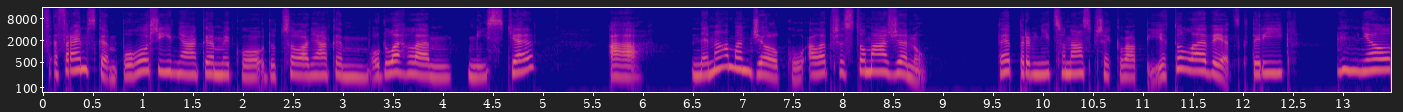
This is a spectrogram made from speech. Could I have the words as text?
v Efraimském pohoří, v nějakém jako docela nějakém odlehlém místě a Nemá manželku, ale přesto má ženu. To je první, co nás překvapí. Je to lévěc, který měl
